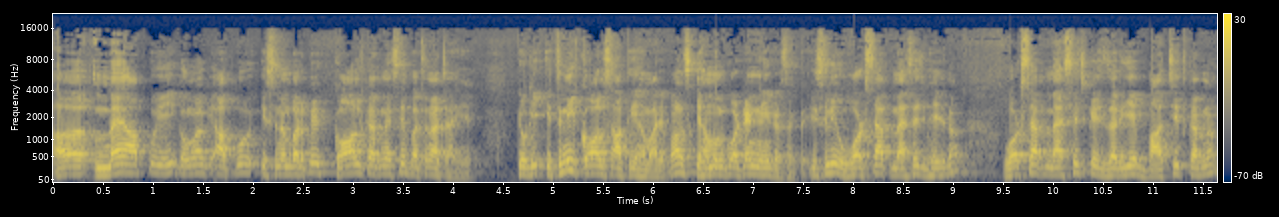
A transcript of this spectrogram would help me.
आ, मैं आपको यही कहूँगा कि आपको इस नंबर पे कॉल करने से बचना चाहिए क्योंकि इतनी कॉल्स आती हैं हमारे पास कि हम उनको अटेंड नहीं कर सकते। इसलिए व्हाट्सएप मैसेज भेजना व्हाट्सएप मैसेज के ज़रिए बातचीत करना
